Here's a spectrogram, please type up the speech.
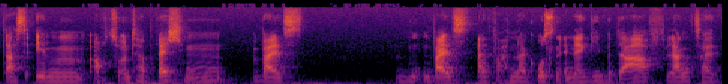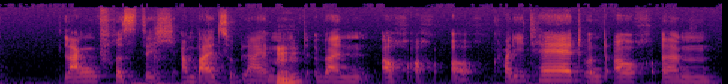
das eben auch zu unterbrechen, weil es einfach einer großen Energie bedarf, Langzeit, langfristig am Ball zu bleiben mhm. und über auch, auch, auch Qualität und auch ähm,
